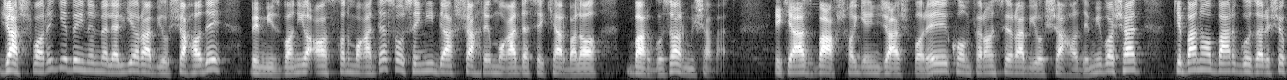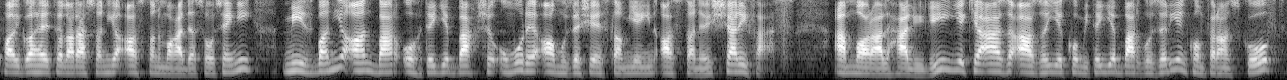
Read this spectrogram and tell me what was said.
جشنواره بین المللی ربیع و شهاده به میزبانی آستان مقدس حسینی در شهر مقدس کربلا برگزار می شود. یکی از بخش های این جشنواره کنفرانس ربیع شهاده می باشد که بنابر گزارش پایگاه اطلاع رسانی آستان مقدس حسینی میزبانی آن بر عهده بخش امور آموزش اسلامی این آستان شریف است. امار الحلیلی یکی از اعضای کمیته برگزاری این کنفرانس گفت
